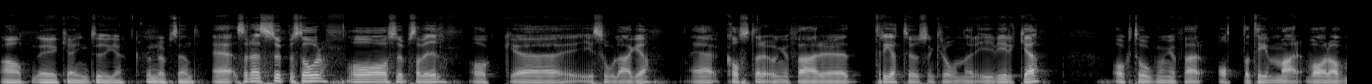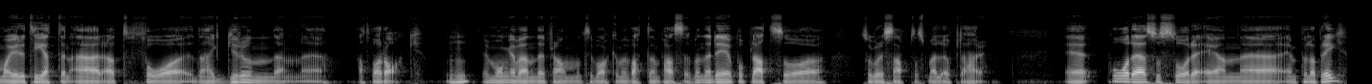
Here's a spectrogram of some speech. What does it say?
Ja, det kan jag intyga. 100%. Eh, så den är superstor och superstabil och eh, i solläge. Eh, kostade ungefär eh, 3000 kronor i virke och tog mig ungefär åtta timmar varav majoriteten är att få den här grunden att vara rak. Mm-hmm. Det är många vänder fram och tillbaka med vattenpasset men när det är på plats så, så går det snabbt att smälla upp det här. Eh, på det så står det en, eh, en pull-up rigg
